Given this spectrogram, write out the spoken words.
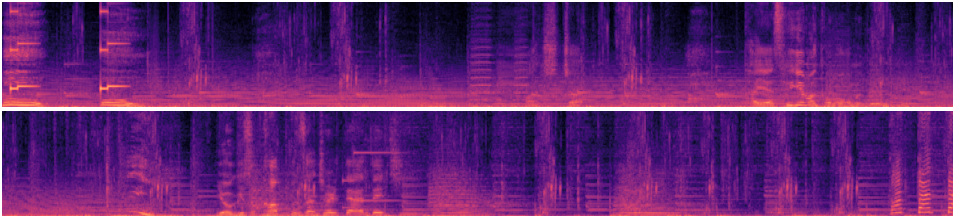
오, 오. 아 진짜. 아, 다이아 3개만 더 먹으면 되는데. 여기서 갑분산 절대 안 되지. 따따따!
